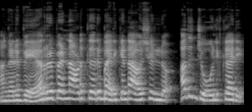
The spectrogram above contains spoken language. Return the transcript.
അങ്ങനെ വേറൊരു പെണ്ണ് അവിടെ കയറി ഭരിക്കേണ്ട ആവശ്യമില്ലല്ലോ. അതും ജോലിക്കാരി.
